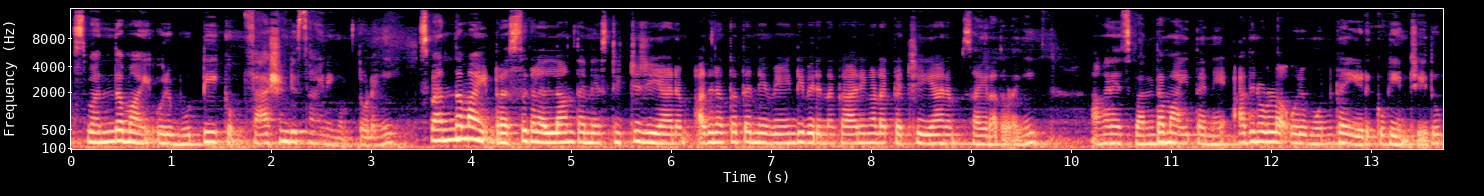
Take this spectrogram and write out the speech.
സ്വന്തമായി ഒരു ബുട്ടീക്കും ഫാഷൻ ഡിസൈനിങ്ങും തുടങ്ങി. സ്വന്തമായി ഡ്രസ്സുകളെല്ലാം തന്നെ സ്റ്റിച്ച് ചെയ്യാനും അതിനൊക്കെ തന്നെ വേണ്ടി വരുന്ന കാര്യങ്ങളൊക്കെ ചെയ്യാനും സൈറ തുടങ്ങി. അങ്ങനെ സ്വന്തമായി തന്നെ അതിനുള്ള ഒരു മുൻകൈ എടുക്കുകയും ചെയ്തു.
